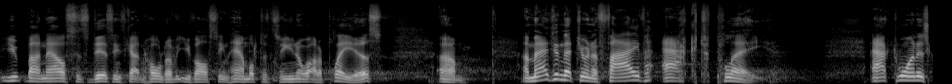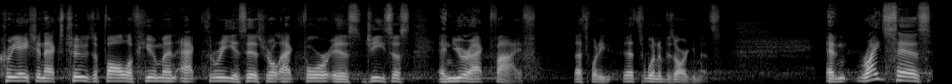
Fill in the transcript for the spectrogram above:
you, by now, since Disney's gotten hold of it, you've all seen Hamilton, so you know what a play is. Um, imagine that you're in a five act play. Act one is creation, Act two is the fall of human, Act three is Israel, Act four is Jesus, and you're Act five. That's, what he, that's one of his arguments. And Wright says,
